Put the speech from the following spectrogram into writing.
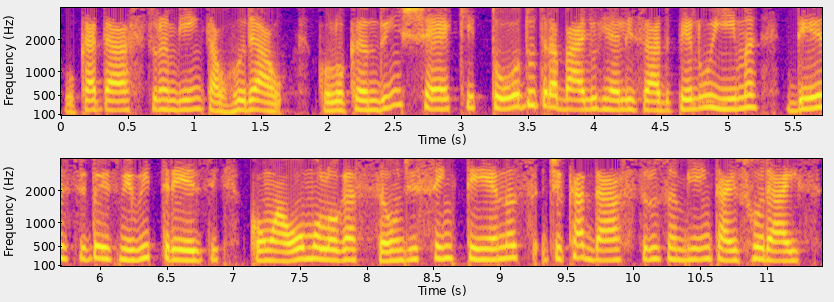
o Cadastro Ambiental Rural colocando em xeque todo o trabalho realizado pelo IMA desde 2013, com a homologação de centenas de cadastros ambientais rurais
